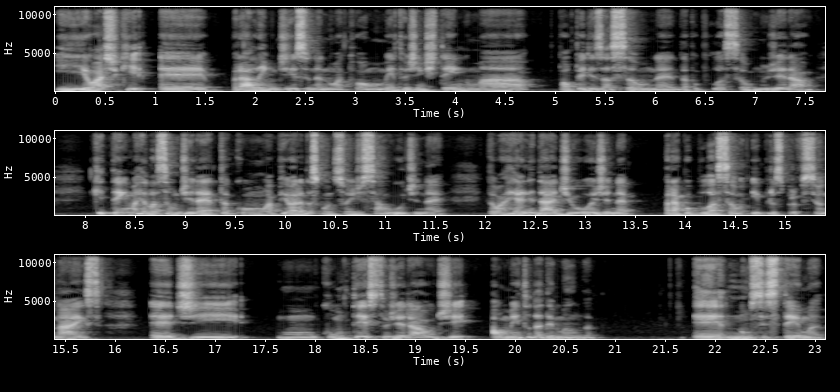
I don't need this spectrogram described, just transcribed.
E eu acho que, é, para além disso, né, no atual momento, a gente tem uma pauperização né, da população no geral, que tem uma relação direta com a piora das condições de saúde. Né? Então, a realidade hoje, né, para a população e para os profissionais, é de um contexto geral de aumento da demanda, é, num sistema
